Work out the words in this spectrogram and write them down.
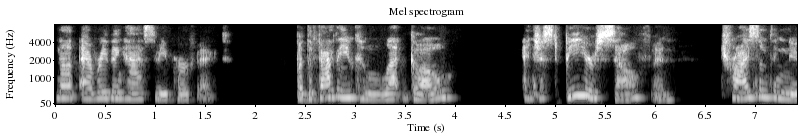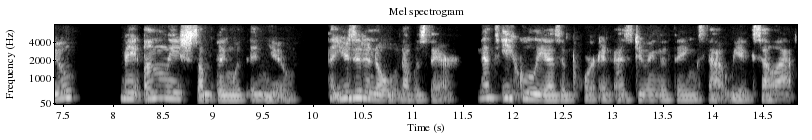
Not everything has to be perfect. But the fact that you can let go and just be yourself and try something new may unleash something within you that you didn't know that was there. That's equally as important as doing the things that we excel at.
